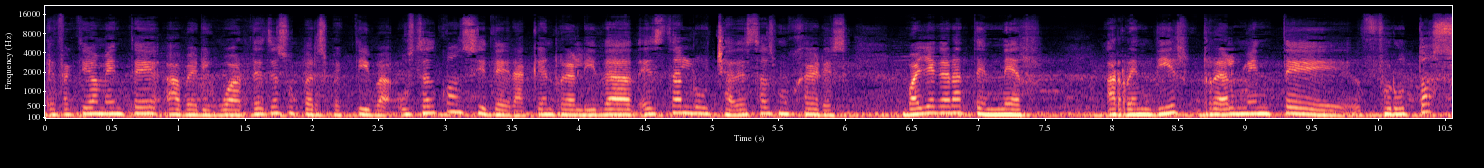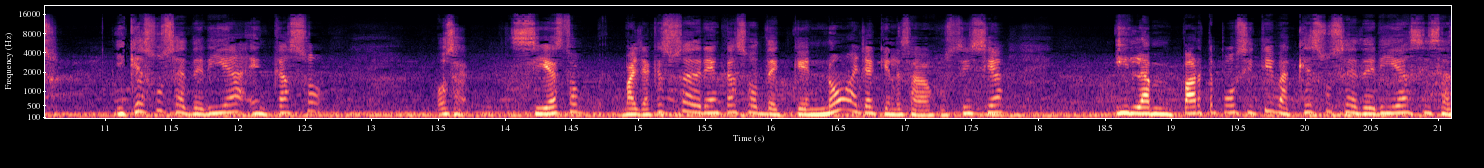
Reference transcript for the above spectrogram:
efectivamente averiguar desde su perspectiva, ¿usted considera que en realidad esta lucha de estas mujeres va a llegar a tener, a rendir realmente frutos? ¿Y qué sucedería en caso o sea, si esto, vaya, ¿qué sucedería en caso de que no haya quien les haga justicia? Y la parte positiva, ¿qué sucedería si, sa-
